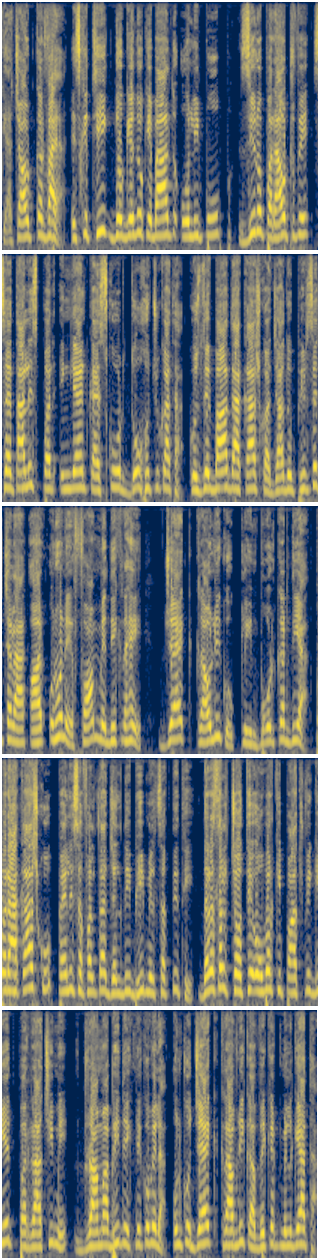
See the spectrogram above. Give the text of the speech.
कैच आउट करवाया। इसके ठीक दो गेंदों के बाद ओली पोप ज़ीरो पर आउट हुए। सैतालीस पर इंग्लैंड का स्कोर दो हो चुका था। कुछ देर बाद आकाश का जादू फिर से चला और उन्होंने फॉर्म में दिख रहे जैक क्राउली को क्लीन बोल्ड कर दिया। पर आकाश को पहली सफलता जल्दी भी मिल सकती थी। दरअसल चौथे ओवर की पांचवी गेंद पर रांची में ड्रामा भी देखने को मिला। उनको जैक क्रावली का विकेट मिल गया था।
